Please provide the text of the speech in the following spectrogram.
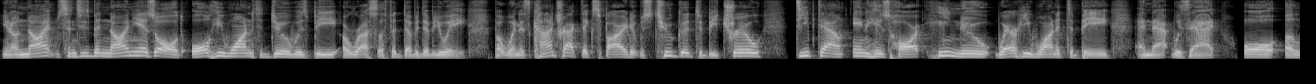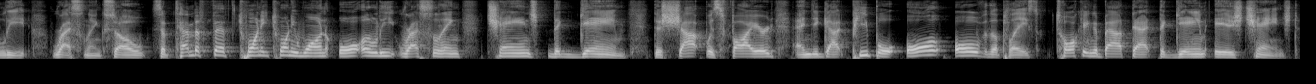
you know, nine since he's been nine years old, all he wanted to do was be a wrestler for WWE. But when his contract expired, it was too good to be true. Deep down in his heart, he knew where he wanted to be, and that was at all Elite Wrestling. So, September 5th, 2021, All Elite Wrestling changed the game. The shot was fired, and you got people all over the place talking about that the game is changed.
